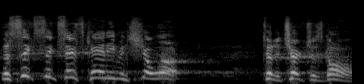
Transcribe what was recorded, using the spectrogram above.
the 666 can't even show up till the church is gone.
